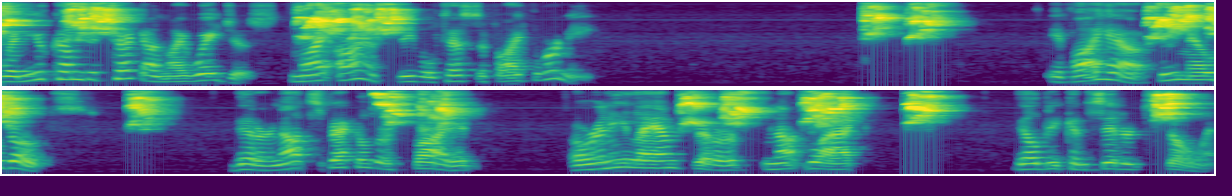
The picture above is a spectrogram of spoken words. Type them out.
when you come to check on my wages, my honesty will testify for me. If I have female goats that are not speckled or spotted, or any lambs that are not black, they'll be considered stolen.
